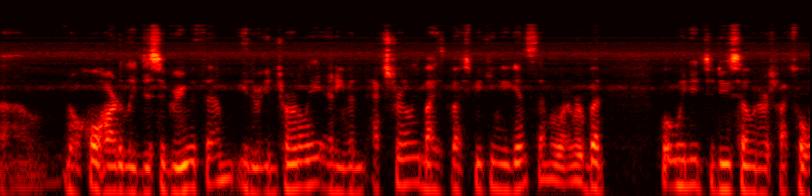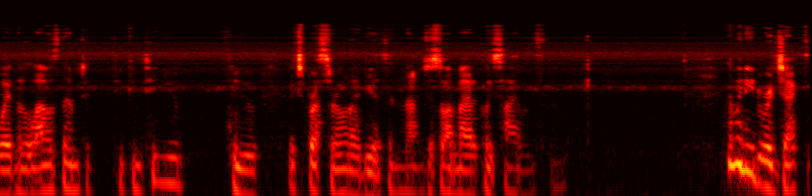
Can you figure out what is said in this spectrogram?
uh, you know, wholeheartedly disagree with them, either internally and even externally by, by speaking against them or whatever, but what we need to do so in a respectful way that allows them to, to continue to express their own ideas and not just automatically silence them. Then we need to reject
